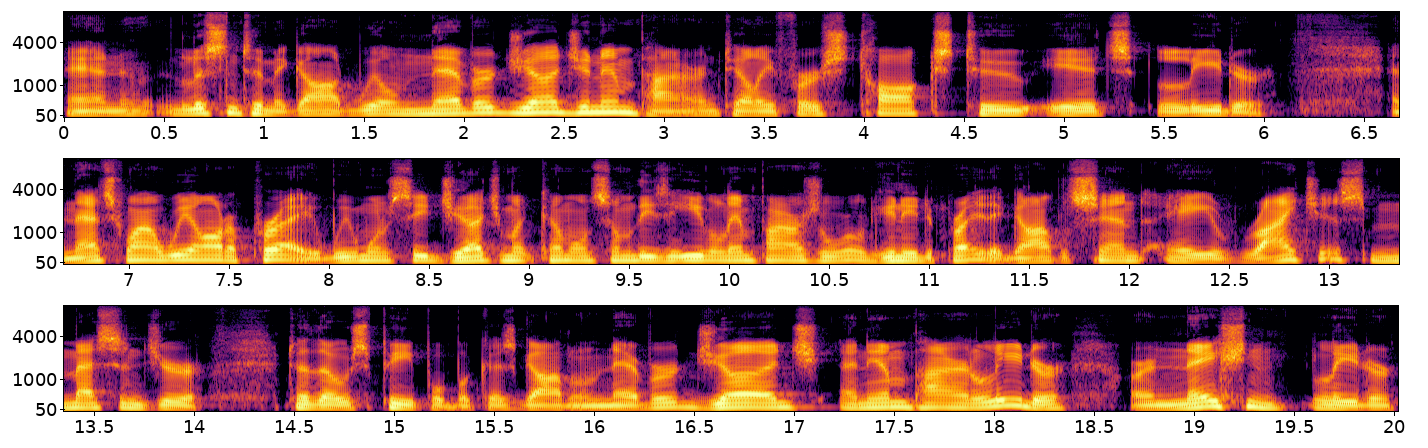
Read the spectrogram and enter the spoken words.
And listen to me, God will never judge an empire until he first talks to its leader. And that's why we ought to pray. We want to see judgment come on some of these evil empires of the world. You need to pray that God will send a righteous messenger to those people because God will never judge an empire leader or a nation leader,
